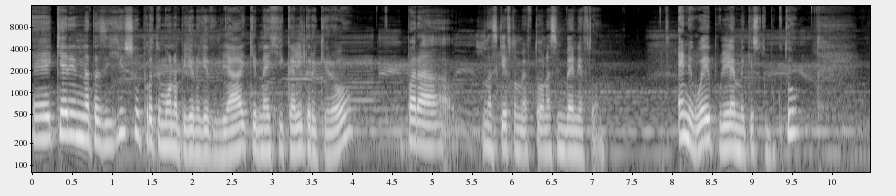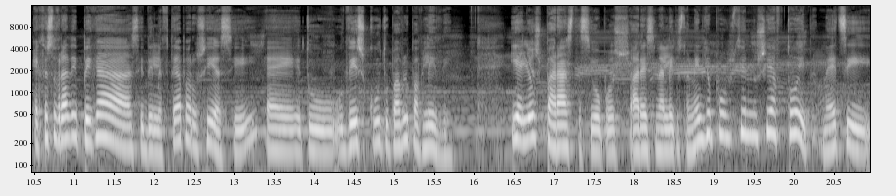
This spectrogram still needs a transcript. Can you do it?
Ε, και αν είναι να τα ζυγίσω, προτιμώ να πηγαίνω για δουλειά και να έχει καλύτερο καιρό, παρά να σκέφτομαι αυτό, να συμβαίνει αυτό. Anyway, που λέμε και στο Μπουκτού, εχθές το βράδυ πήγα στην τελευταία παρουσίαση ε, του δίσκου του Παύλου Παυλίδη ή αλλιώς παράσταση όπως αρέσει να λέει και στον ίδιο που στην ουσία αυτό ήταν έτσι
